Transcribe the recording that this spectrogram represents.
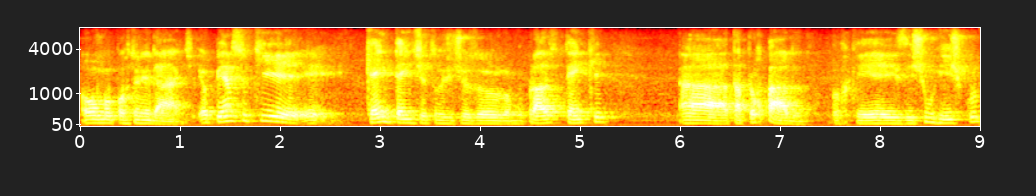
ou uma oportunidade? Eu penso que eh, quem tem títulos de Tesouro de longo prazo tem que estar tá preocupado, porque existe um risco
